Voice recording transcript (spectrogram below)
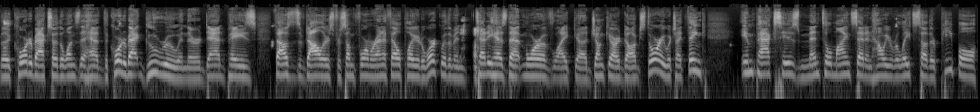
the quarterbacks are the ones that had the quarterback guru and their dad pays thousands of dollars for some former NFL player to work with him. And Teddy has that more of like a junkyard dog story, which I think impacts his mental mindset and how he relates to other people.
